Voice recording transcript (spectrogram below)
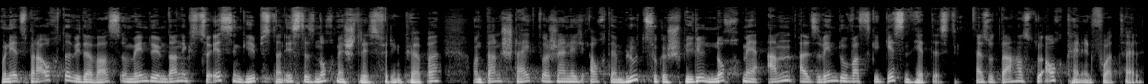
und jetzt braucht er wieder was und wenn du ihm dann nichts zu essen gibst, dann ist das noch mehr Stress für den Körper und dann steigt wahrscheinlich auch dein Blutzuckerspiegel noch mehr an, als wenn du was gegessen hättest. Also da hast du auch keinen Vorteil.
